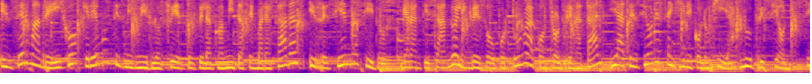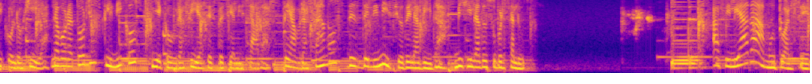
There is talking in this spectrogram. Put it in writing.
En Ser Madre e Hijo queremos disminuir los riesgos de las mamitas embarazadas y recién nacidos, garantizando el ingreso oportuno a control prenatal y a atenciones en ginecología, nutrición, psicología, laboratorios clínicos y ecografías especializadas. Te abrazamos desde el inicio de la vida. Vigilado Supersalud. Afiliada a Mutual Ser,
